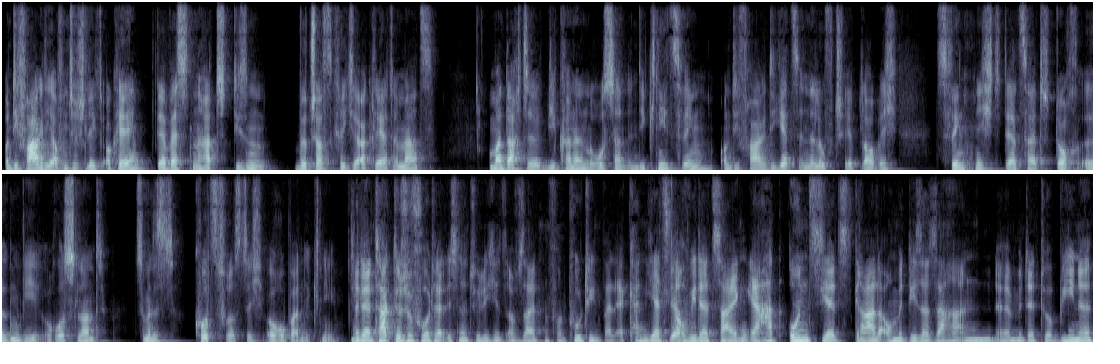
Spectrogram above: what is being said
Und die Frage, die auf dem Tisch liegt, okay, der Westen hat diesen Wirtschaftskrieg ja erklärt im März. Und man dachte, wir können Russland in die Knie zwingen. Und die Frage, die jetzt in der Luft schwebt, glaube ich, zwingt nicht derzeit doch irgendwie Russland, zumindest kurzfristig Europa in die Knie. Der taktische Vorteil ist natürlich jetzt auf Seiten von Putin, weil er kann jetzt ja. auch wieder zeigen, er hat uns jetzt gerade auch mit dieser Sache an, äh, mit der Turbine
